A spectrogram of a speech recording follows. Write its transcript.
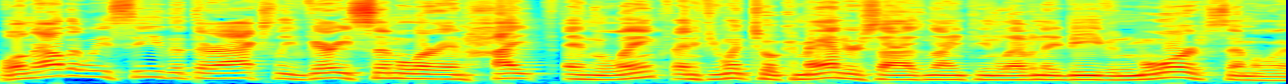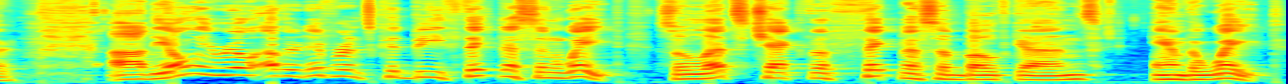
Well, now that we see that they're actually very similar in height and length, and if you went to a commander size 1911, they'd be even more similar. Uh, the only real other difference could be thickness and weight. So let's check the thickness of both guns and the weight.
